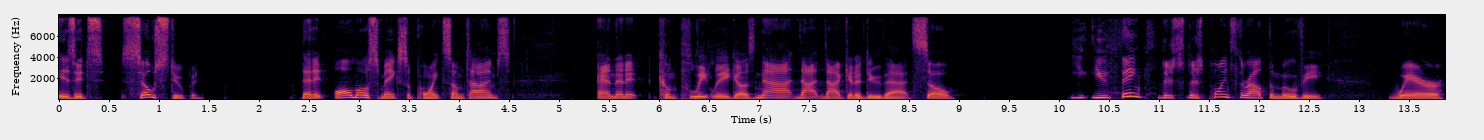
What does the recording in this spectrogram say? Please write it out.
is it's so stupid that it almost makes a point sometimes, and then it completely goes, nah, not not gonna do that. So you, you think there's there's points throughout the movie where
